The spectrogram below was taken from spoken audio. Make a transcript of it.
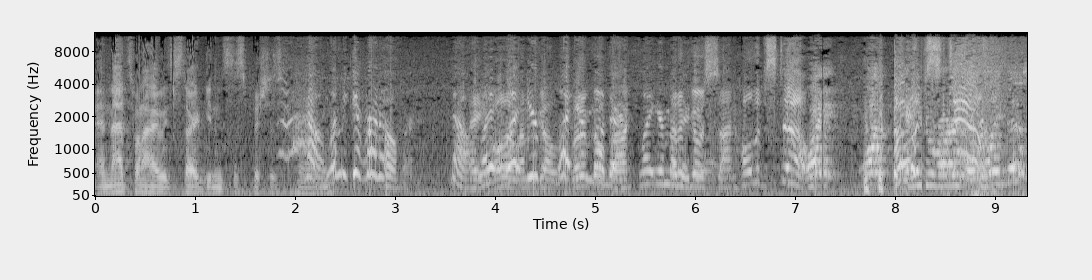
And that's when I would start getting suspicious of No, let me get run over. No, Hey, let, hold on, let let your him go. let, Let your him go, mother let your mother Let him go, son. Hold him still. Wait, what? Can you run still. like this?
